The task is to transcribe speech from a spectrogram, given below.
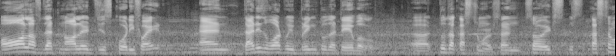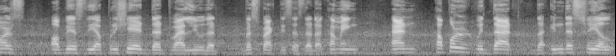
All of that knowledge is codified and that is what we bring to the table uh, to the customers. And so it's, it's customers obviously appreciate that value, that best practices that are coming, and coupled with that, the industrial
